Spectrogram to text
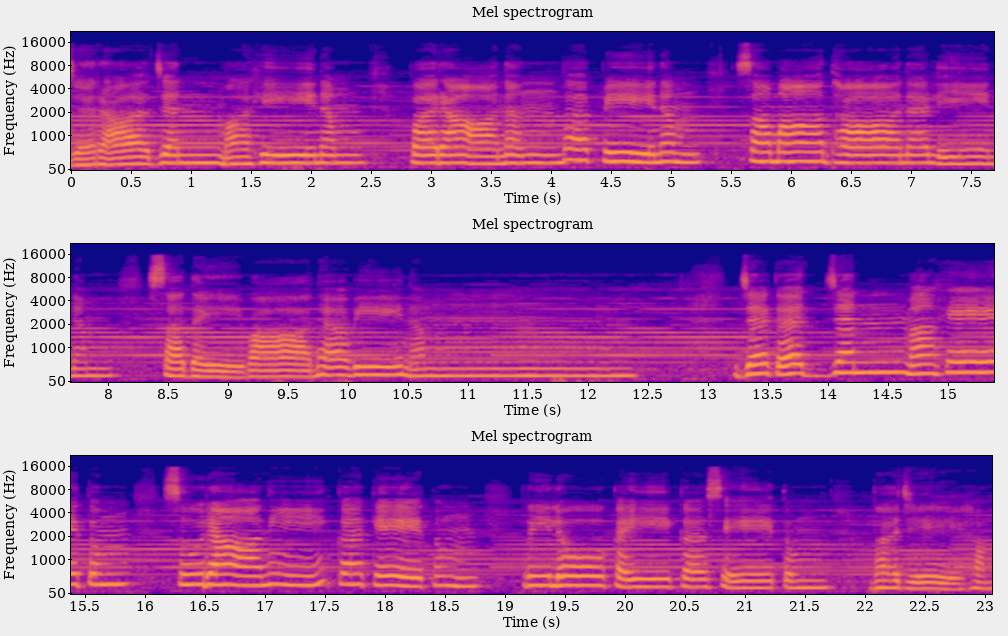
जराजन्महीनं परानन्दपीनं समाधानलीनं सदैवानवीनम् जगज्जन्महेतुं सुरानीककेतुं त्रिलोकैकसेतुं भजेऽहं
